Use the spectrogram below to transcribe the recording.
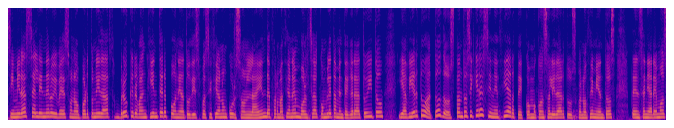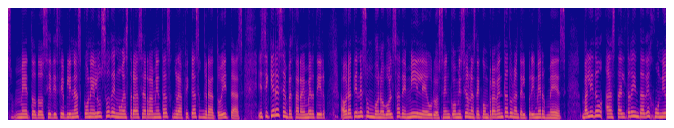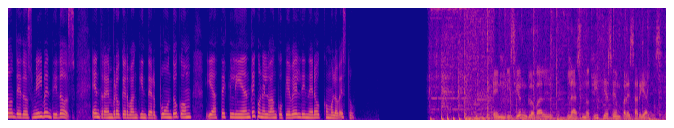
Si miras el dinero y ves una oportunidad, Broker Inter pone a tu disposición un curso online de formación en bolsa completamente gratuito y abierto a todos. Tanto si quieres iniciarte como consolidar tus conocimientos, te enseñaremos métodos y disciplinas con el uso de nuestras herramientas gráficas gratuitas. Y si quieres empezar a invertir, ahora tienes un bono bolsa de 1.000 euros en comisiones de compraventa durante el primer mes, válido hasta el 30 de junio de 2022. Entra en brokerbankinter.com y hazte cliente con el banco que ve el dinero como lo ves tú. En Visión Global, las noticias empresariales.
